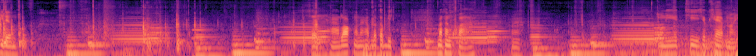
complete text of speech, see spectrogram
ที่เดิม ใส่หาล็อกมันนะครับ แล้วก็บิดมาทางขวา ตรงนี้ที่แคบๆหน่อย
